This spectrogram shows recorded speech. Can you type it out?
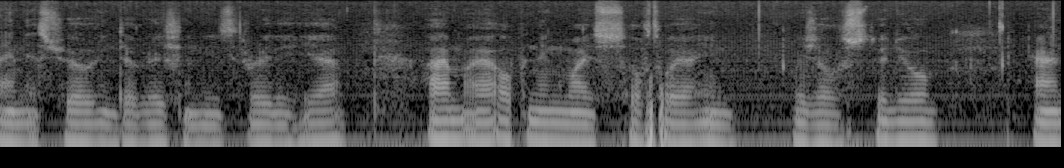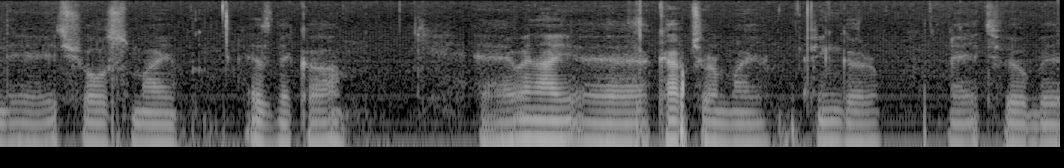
and SQL integration is ready here. I'm uh, opening my software in Visual Studio and uh, it shows my SDK uh, when I uh, capture my finger it will be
